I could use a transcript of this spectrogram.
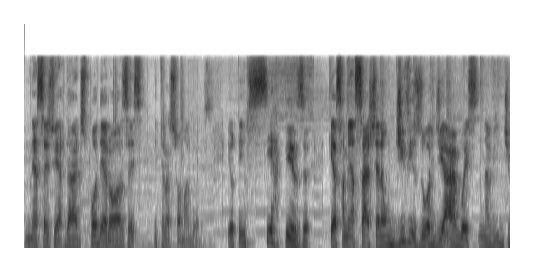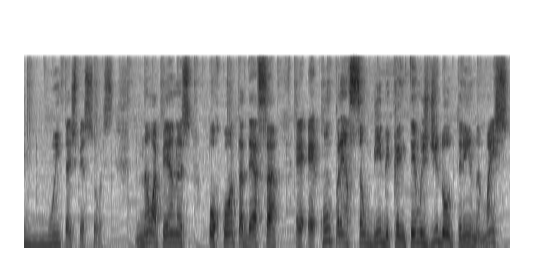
nessas verdades poderosas e transformadoras. Eu tenho certeza que essa mensagem será um divisor de águas na vida de muitas pessoas. Não apenas por conta dessa é, é, compreensão bíblica em termos de doutrina, mas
